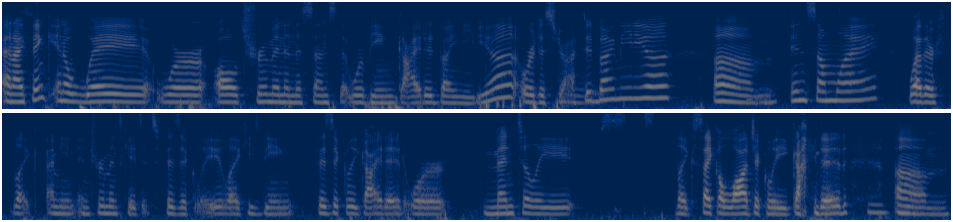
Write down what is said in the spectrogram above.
And I think, in a way, we're all Truman in the sense that we're being guided by media or distracted by media um, in some way. Whether, like, I mean, in Truman's case, it's physically, like he's being physically guided or mentally, like, psychologically guided. Um,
